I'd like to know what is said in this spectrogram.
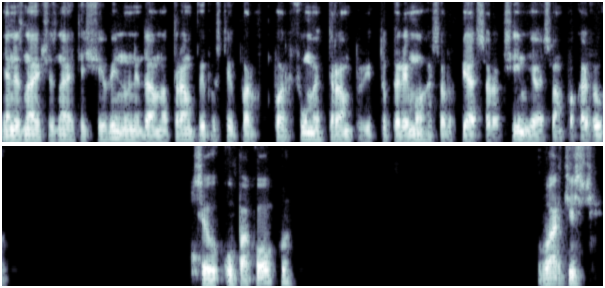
Я не знаю, чи знаєте, чи ви, ну недавно Трамп випустив парфуми Трамп від до перемоги 45-47. Я ось вам покажу цю упаковку. Вартість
